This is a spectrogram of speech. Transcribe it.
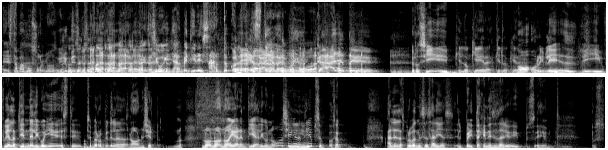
Estábamos solos, güey. Yo pienso que es un fantasma. Así como que ya me tienes harto con esto. Cállate, por favor. Cállate. Pero sí. Que lo quiera, que lo quiera. No, horrible, ¿eh? Y, y fui a la tienda y le digo, oye, este, se me rompió de la nada. No, no es cierto. No, no, no, no hay garantía. Le digo, no, sí hay Sí. garantía. Pues, o sea, hazle las pruebas necesarias, el peritaje necesario y pues, eh, pues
